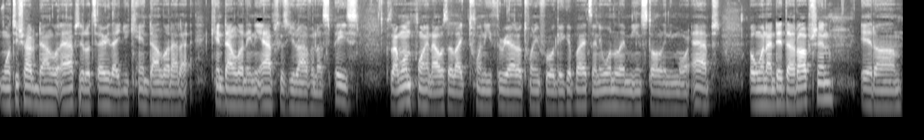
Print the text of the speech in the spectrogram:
once you try to download apps, it'll tell you that you can't download that can't download any apps because you don't have enough space. Because at one point I was at like 23 out of 24 gigabytes, and it wouldn't let me install any more apps. But when I did that option, it um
